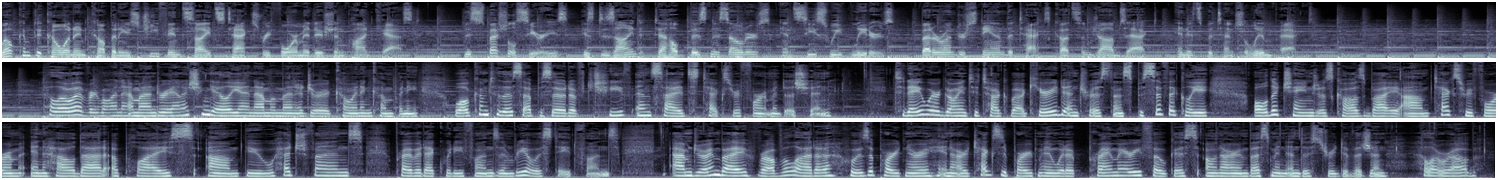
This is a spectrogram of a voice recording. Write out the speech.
Welcome to Cohen and Company's Chief Insights Tax Reform Edition podcast. This special series is designed to help business owners and C suite leaders better understand the Tax Cuts and Jobs Act and its potential impact. Hello, everyone. I'm Andreana Shengelya and I'm a manager at Cohen Company. Welcome to this episode of Chief Insights Tax Reform Edition. Today, we're going to talk about carried interest and specifically all the changes caused by um, tax reform and how that applies um, to hedge funds, private equity funds, and real estate funds. I'm joined by Rob Velotta, who is a partner in our tax department with a primary focus on our investment industry division. Hello, Rob.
